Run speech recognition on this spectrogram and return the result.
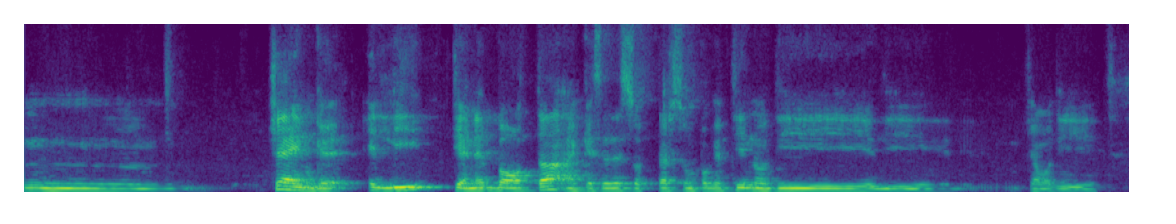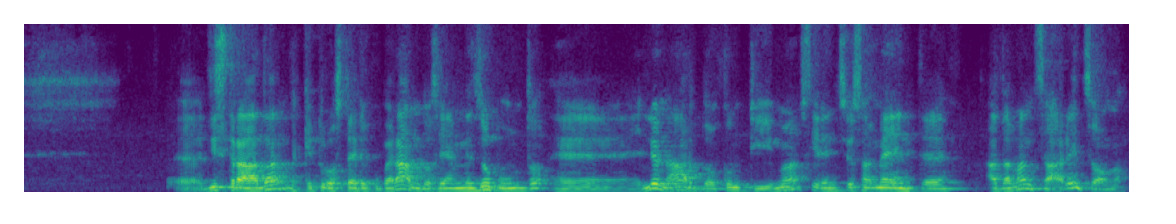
Mm, Cheng è lì, tiene botta, anche se adesso ha perso un pochettino di, di diciamo di, eh, di, strada, perché tu lo stai recuperando, sei a mezzo punto. Eh, Leonardo continua silenziosamente ad avanzare, insomma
